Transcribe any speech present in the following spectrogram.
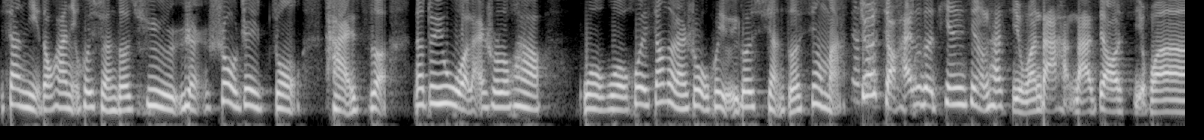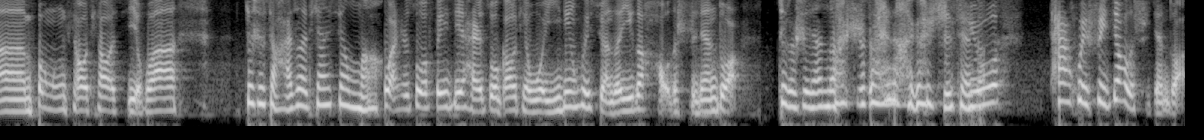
像你的话，你会选择去忍受这种孩子。那对于我来说的话。我我会相对来说我会有一个选择性嘛，就是小孩子的天性，他喜欢大喊大叫，喜欢蹦蹦跳跳，喜欢，这是小孩子的天性吗？不管是坐飞机还是坐高铁，我一定会选择一个好的时间段。这个时间段 是在哪个时间？比如他会睡觉的时间段，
